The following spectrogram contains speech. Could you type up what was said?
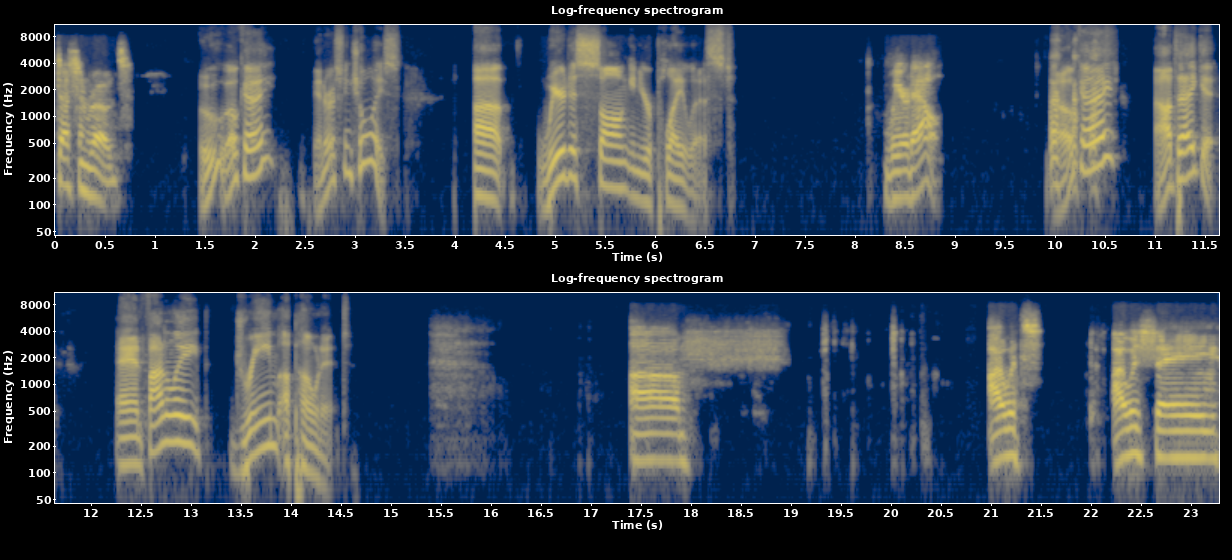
Dustin Rhodes. Ooh, okay. Interesting choice. Uh, weirdest song in your playlist. Weird Al. Okay, I'll take it. And finally, dream opponent. Um, I would, I would say,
